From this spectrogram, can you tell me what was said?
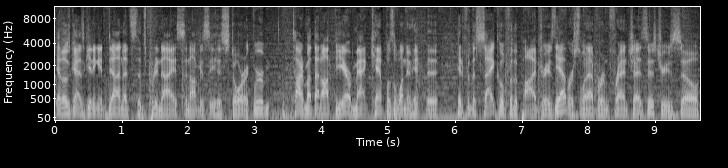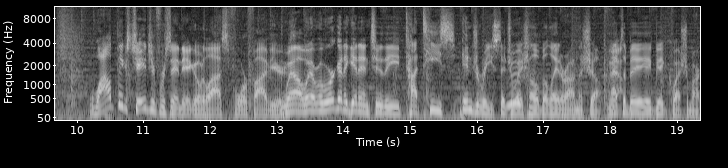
yeah, those guys getting it done, that's that's pretty nice and obviously historic. We were talking about that off the air. Matt Kemp was the one who hit the hit for the cycle for the Padres, the first one ever in franchise history. So, wild things changing for San Diego over the last four or five years. Well, we're, we're going to get into the Tatis injury situation a little bit later on the show. That's Yeah. a big, big question mark.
